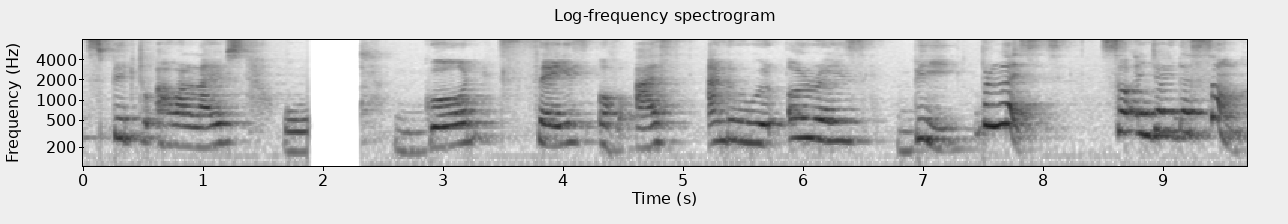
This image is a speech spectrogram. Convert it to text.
speak to our lives what God says of us, and we will always be blessed. So enjoy the song.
